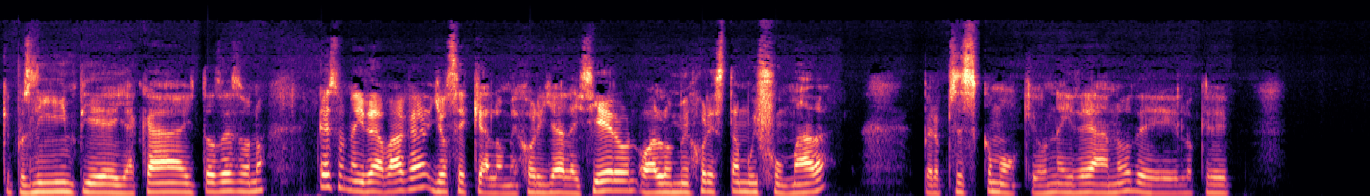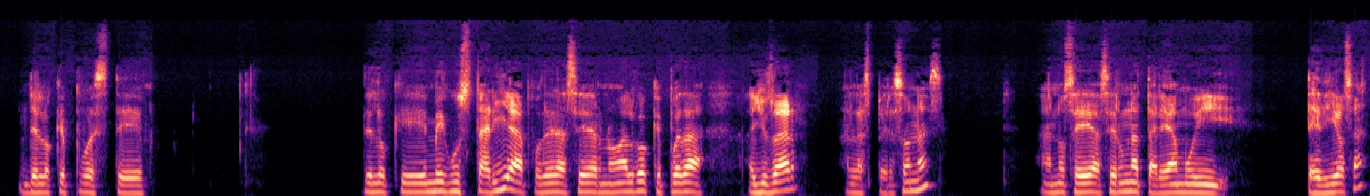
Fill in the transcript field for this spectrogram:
que pues limpie y acá y todo eso, ¿no? Es una idea vaga, yo sé que a lo mejor ya la hicieron o a lo mejor está muy fumada, pero pues es como que una idea, ¿no? De lo que de lo que pues te de lo que me gustaría poder hacer, ¿no? Algo que pueda ayudar a las personas a no sé, hacer una tarea muy tediosa,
